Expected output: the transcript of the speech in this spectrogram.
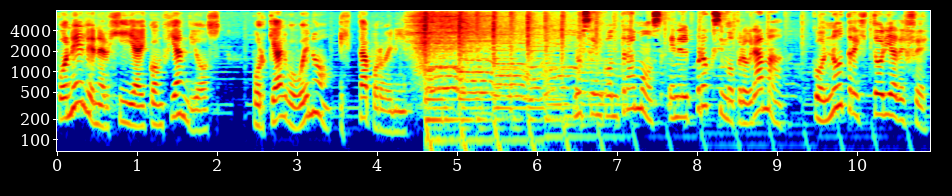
ponele energía y confía en Dios, porque algo bueno está por venir. Nos encontramos en el próximo programa con otra historia de fe.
